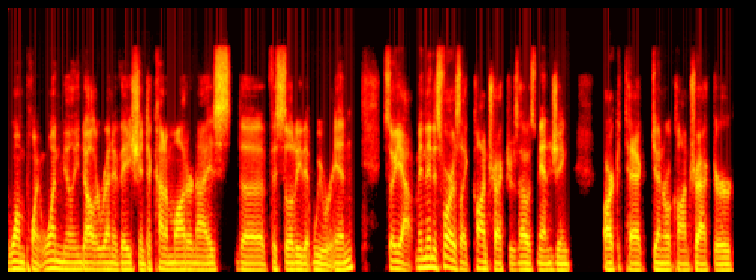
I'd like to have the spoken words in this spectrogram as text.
$1.1 million renovation to kind of modernize the facility that we were in. So, yeah. And then as far as like contractors, I was managing architect, general contractor,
